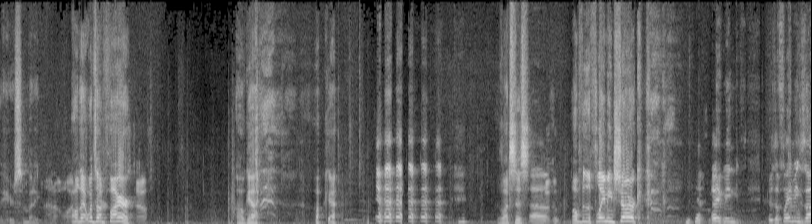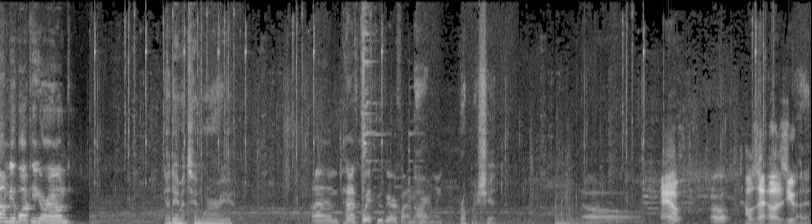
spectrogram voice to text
I hear somebody. I don't want Oh, that one's on fire! stuff. Oh god. Oh god. What's this? Uh, Over the flaming shark! flaming. There's a flaming zombie walking around. God damn it, Tim, where are you? I'm halfway through verifying apparently. Broke my shit. Oh. Ow. Oh. How was that? Oh, it's you. Got it.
